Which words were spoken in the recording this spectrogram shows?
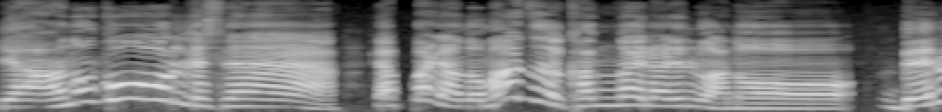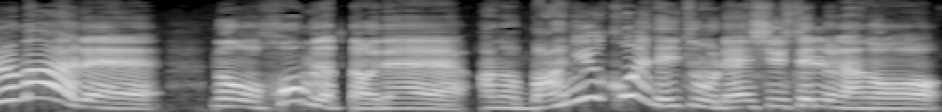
いや、あのゴールですね、やっぱりあの、まず考えられるのは、あの、ベルマーレ、のホームだったので、あの、馬乳公園でいつも練習してるので、あの、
